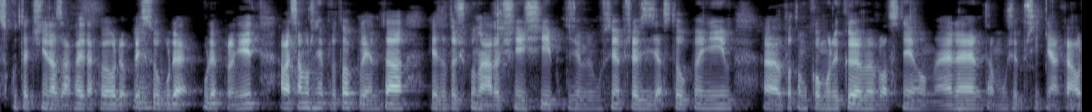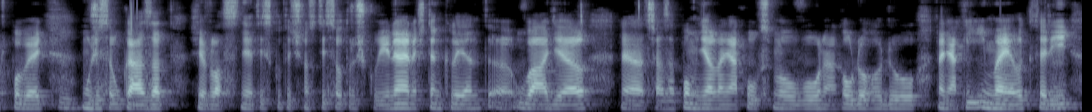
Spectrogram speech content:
skutečně na základě takového dopisu hmm. bude, bude plnit, ale samozřejmě pro toho klienta je to trošku náročnější, protože my musíme převzít zastoupením, eh, potom komunikujeme vlastně jeho jménem, tam může přijít nějaká odpověď, hmm. může se ukázat, že vlastně ty skutečnosti jsou trošku jiné, než ten klient eh, uváděl, eh, třeba zapomněl na nějakou smlouvu, na nějakou dohodu, na nějaký e-mail, který hmm.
